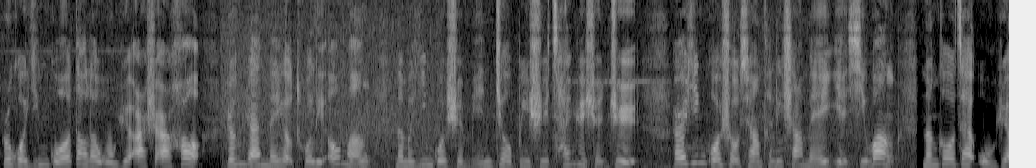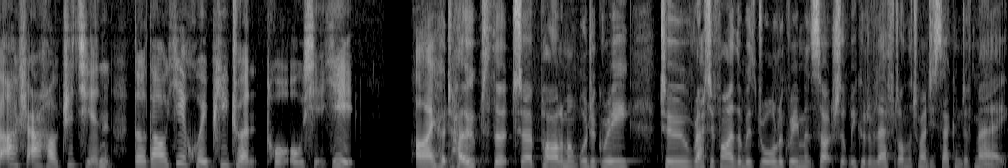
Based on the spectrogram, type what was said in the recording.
如果英国到了五月二十二号仍然没有脱离欧盟，那么英国选民就必须参与选举。而英国首相特丽莎梅也希望能够在五月二十二号之前得到议会批准脱欧协议。I had hoped that uh, Parliament would agree to ratify the withdrawal agreement such that we could have left on the 22nd of May.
